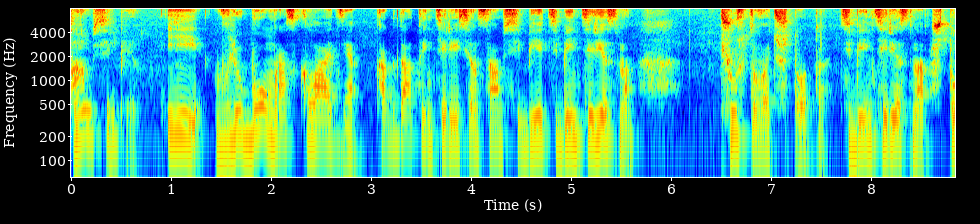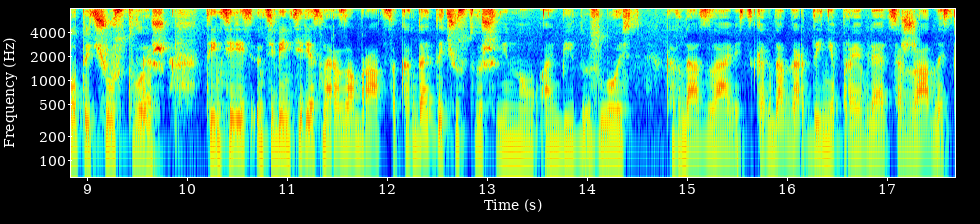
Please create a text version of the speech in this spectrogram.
Сам себе. И в любом раскладе, когда ты интересен сам себе, тебе интересно чувствовать что-то, тебе интересно, что ты чувствуешь, ты интерес, тебе интересно разобраться, когда ты чувствуешь вину, обиду, злость, когда зависть, когда гордыня проявляется, жадность,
